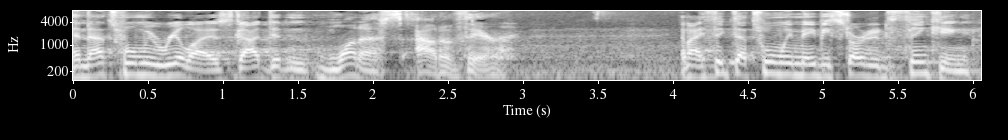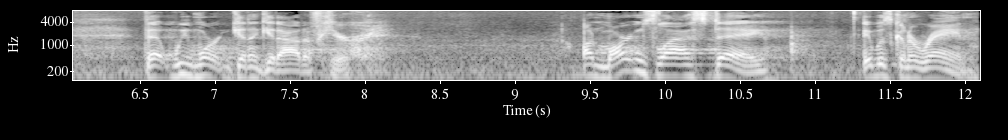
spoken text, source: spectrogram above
And that's when we realized God didn't want us out of there. And I think that's when we maybe started thinking that we weren't going to get out of here. On Martin's last day, it was going to rain.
